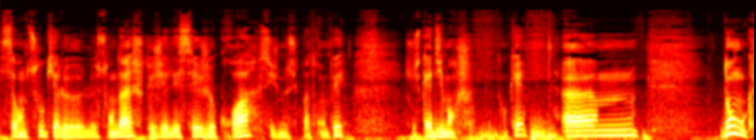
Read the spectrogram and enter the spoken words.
C'est en dessous qu'il y a le, sondage que j'ai laissé, je crois, si je me suis pas trompé, jusqu'à dimanche. Ok? Euh, donc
